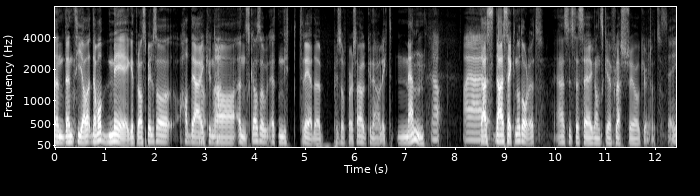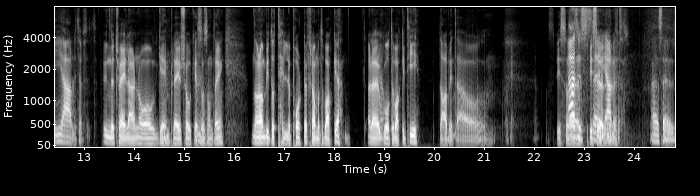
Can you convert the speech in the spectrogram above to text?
den, den tida? Det var meget bra spill, så hadde jeg Ja, kunnet ønske altså, et nytt 3D Prince of Persia kunne jeg ha likt. Men Ja. det, er, det er- ser ikke noe dårlig ut. Jeg syns det ser ganske flashy og kult ut. ser jævlig tøft ut. Under traileren og gameplay showcase Mm. og sånne ting. Når han begynte å teleporte fram og tilbake, eller Ja. gå tilbake i tid, da begynte jeg å okay. spise, Jeg syns det spise ser ørene jævlig litt. Jeg ser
